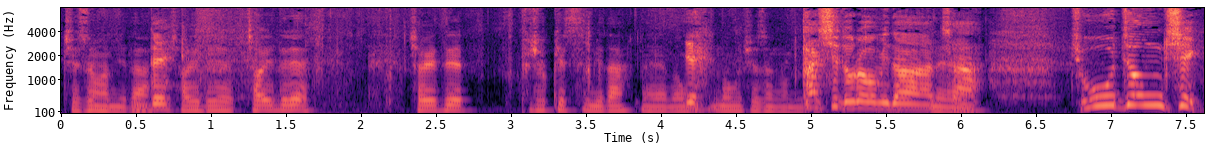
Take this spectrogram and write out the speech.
죄송합니다. 네. 저희들 저희들의 저희들 부족했습니다. 네, 너무 예. 너무 죄송합니다. 다시 돌아옵니다. 네. 자. 조정식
